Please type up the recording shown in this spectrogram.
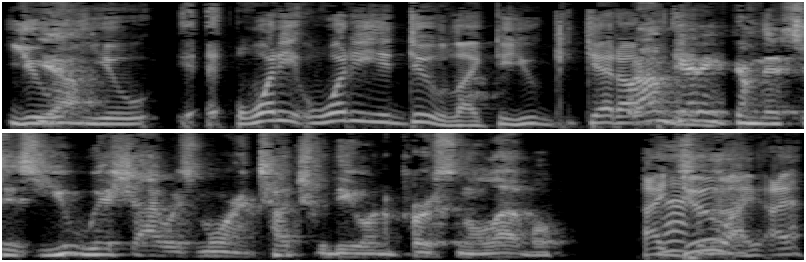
You, yeah. you, what do you, what do you do? Like, do you get up? What I'm getting from this is you wish I was more in touch with you on a personal level. I do. I I,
